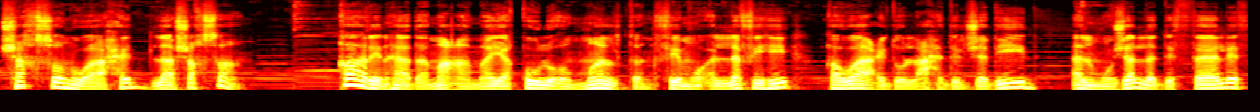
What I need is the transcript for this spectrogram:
شخص واحد لا شخصان. قارن هذا مع ما يقوله ميلتون في مؤلفه قواعد العهد الجديد المجلد الثالث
